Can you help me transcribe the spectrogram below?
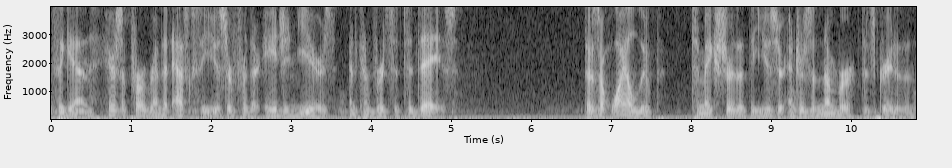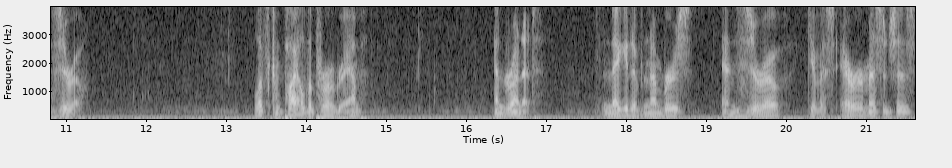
Once again, here's a program that asks the user for their age in years and converts it to days. There's a while loop to make sure that the user enters a number that's greater than zero. Let's compile the program and run it. Negative numbers and zero give us error messages,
